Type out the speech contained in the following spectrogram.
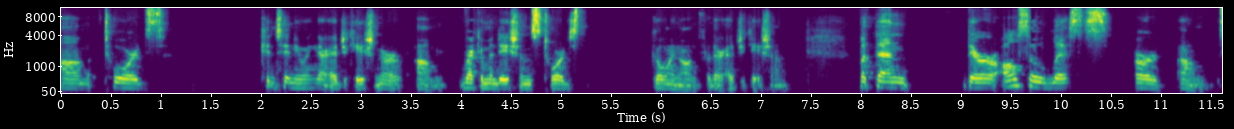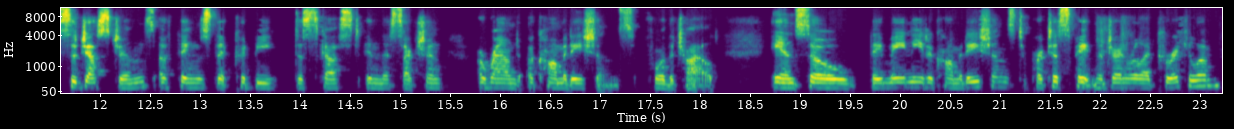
um, towards continuing their education or um, recommendations towards going on for their education. But then there are also lists or um, suggestions of things that could be discussed in this section around accommodations for the child. And so they may need accommodations to participate in the general ed curriculum.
